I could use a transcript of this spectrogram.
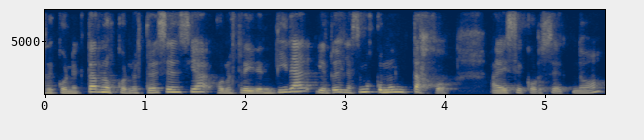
reconectarnos con nuestra esencia, con nuestra identidad y entonces le hacemos como un tajo a ese corset, ¿no?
